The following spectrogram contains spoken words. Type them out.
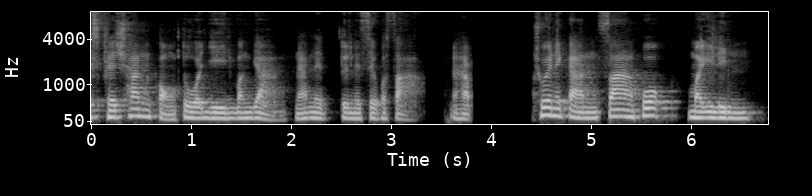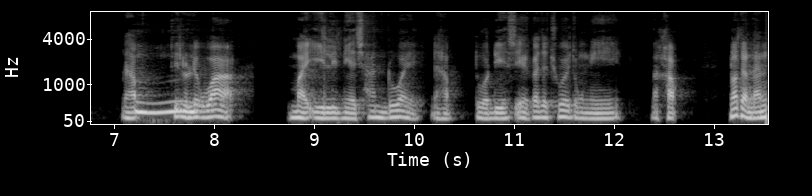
expression ของตัวยีนบางอย่างนะครับในตัวในเซลล์ประสาทนะครับ ช่วยในการสร้างพวกไมลินนะครับอืมที่เราเรียกว่า myelination ด้วยนะครับ ตัว DHA ก็จะช่วยตรงนี้นะครับ นอกจากนั้น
